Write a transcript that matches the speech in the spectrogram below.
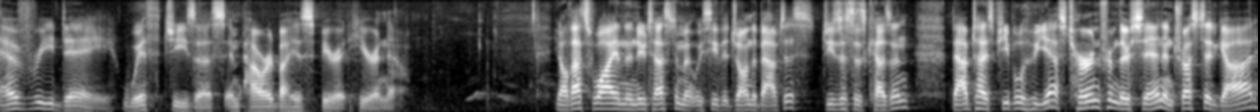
every day with Jesus, empowered by his Spirit here and now. Y'all, that's why in the New Testament we see that John the Baptist, Jesus' cousin, baptized people who, yes, turned from their sin and trusted God,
